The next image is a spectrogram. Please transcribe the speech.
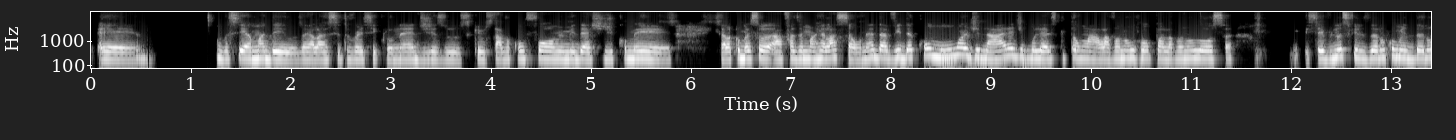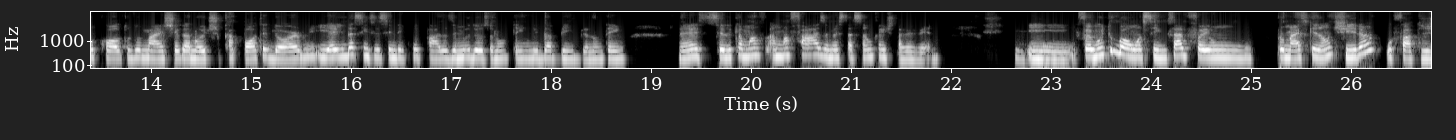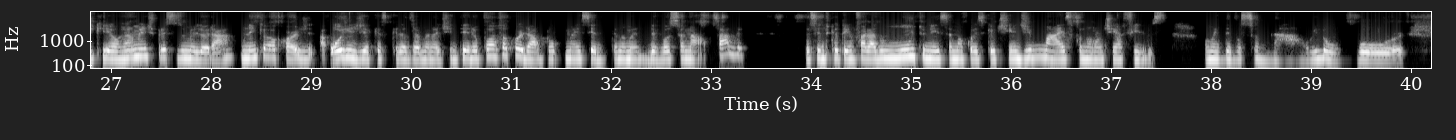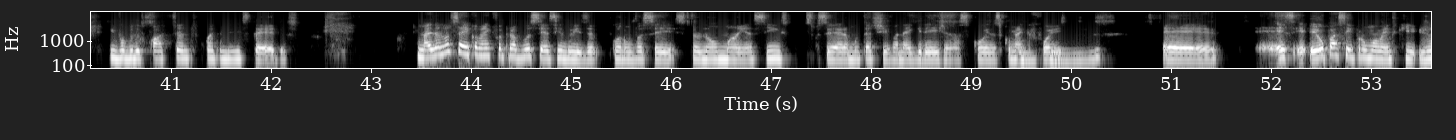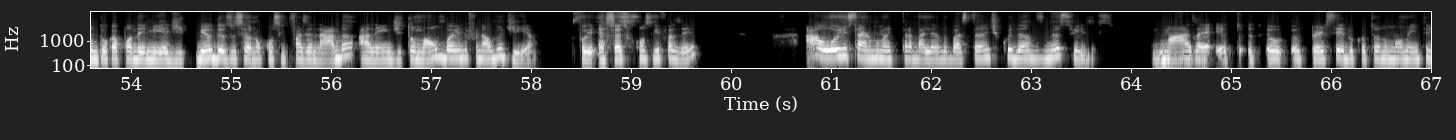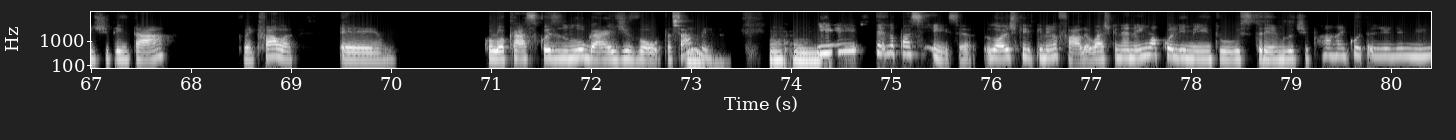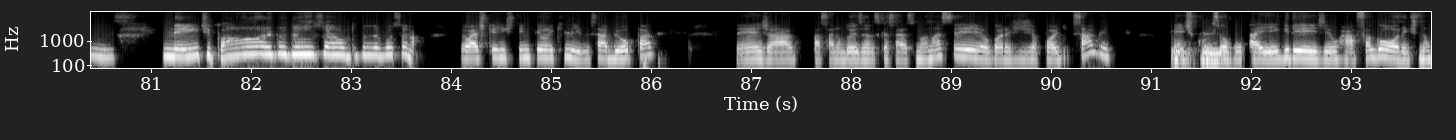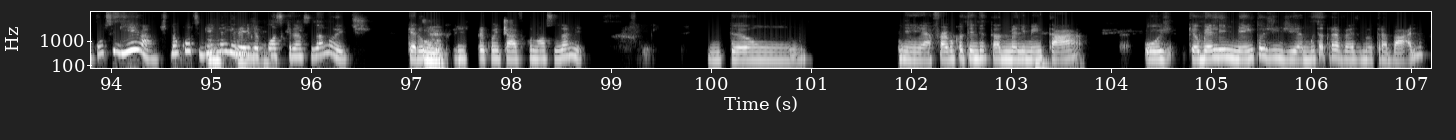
é, você ama Deus. Aí ela cita o versículo, né, de Jesus, que eu estava com fome, me deste de comer. Ela começou a fazer uma relação, né, da vida comum, ordinária, de mulheres que estão lá lavando roupa, lavando louça, servindo os filhos, dando comida, dando colo, tudo mais. Chega à noite, capota e dorme, e ainda assim se sentem culpadas. E, meu Deus, eu não tenho lido a Bíblia, não tenho né? Sendo que é uma, é uma fase, uma estação que a gente está vivendo. Uhum. E foi muito bom, assim, sabe? Foi um. Por mais que não tira o fato de que eu realmente preciso melhorar, nem que eu acorde. Hoje em dia, que as crianças dormem a noite inteira, eu posso acordar um pouco mais cedo, ter um momento devocional, sabe? Eu sinto que eu tenho falado muito nisso, é uma coisa que eu tinha demais quando eu não tinha filhos. Momento devocional e louvor, envolvido com 450 ministérios. Mas eu não sei como é que foi para você, assim, Luísa, quando você se tornou mãe, assim, se você era muito ativa na igreja, nas coisas, como é que foi? Uhum. É, esse, eu passei por um momento que juntou com a pandemia de, meu Deus do céu, eu não consigo fazer nada, além de tomar um banho no final do dia. Foi, é só isso que eu consegui fazer. A hoje estar no momento trabalhando bastante, cuidando dos meus filhos. Mas é, eu, eu, eu, percebo que eu tô no momento de tentar, como é que fala? É, colocar as coisas no lugar de volta, sabe? Uhum. E tendo paciência. Lógico que, que nem eu falo, eu acho que não é nem um acolhimento extremo do tipo, ai, coitadinha de mim. Nem tipo, ai, meu Deus do céu, tô fazendo devocional. Eu acho que a gente tem que ter um equilíbrio, sabe? Opa, né, já passaram dois anos que a Sarah Simão nasceu, agora a gente já pode, sabe? A gente uhum. começou a voltar à igreja, eu, o Rafa agora, a gente não conseguia, a gente não conseguia ir na igreja com as crianças à noite, que era o grupo que a gente frequentava com nossos amigos. Então, é, a forma que eu tenho tentado me alimentar hoje, que eu me alimento hoje em dia é muito através do meu trabalho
